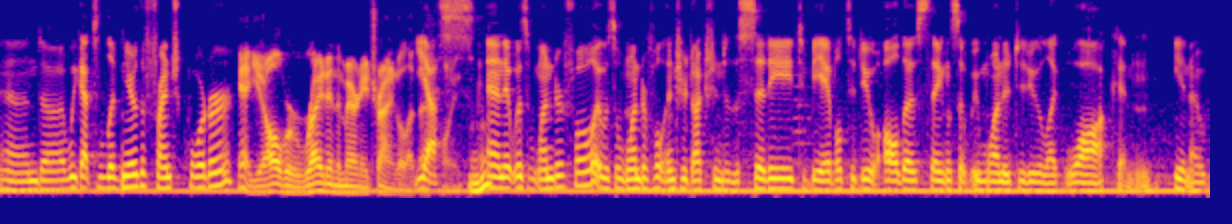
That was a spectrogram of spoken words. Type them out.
And uh, we got to live near the French Quarter. Yeah, you all were right in the Marigny Triangle at that Yes, point. and it was wonderful. It was a wonderful introduction to the city to be able to do all those things that we wanted to do, like walk and you know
